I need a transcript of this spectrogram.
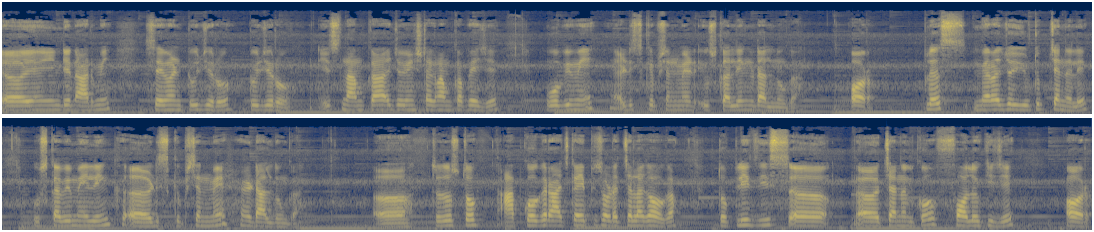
Indian army seven two zero two zero इस नाम का जो इंस्टाग्राम का पेज है, वो भी मैं डिस्क्रिप्शन में उसका लिंक डाल दूँगा। और प्लस मेरा जो यूट्यूब चैनल है, उसका भी मैं लिंक डिस्क्रिप्शन में डाल दूँगा। तो दोस्तों, आपको अगर आज का एपिसोड अच्छा लगा होगा तो प्लीज़ इस चैनल को फॉलो कीजिए और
